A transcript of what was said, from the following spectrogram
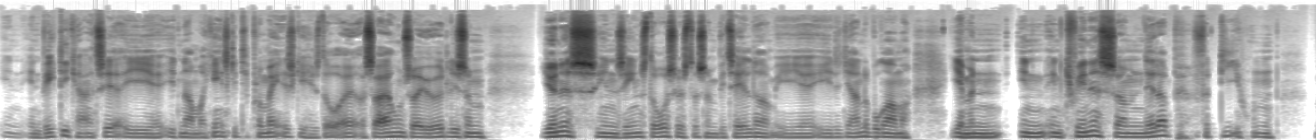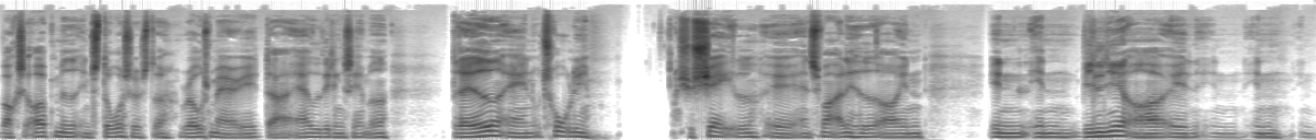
en, en vigtig karakter i, øh, i den amerikanske diplomatiske historie, og så er hun så i øvrigt ligesom Jønnes, hendes ene storesøster, som vi talte om i, øh, i de andre programmer, jamen en, en kvinde, som netop fordi hun vokser op med en storesøster, Rosemary, der er udviklingshemmet, drevet af en utrolig social øh, ansvarlighed og en, en, en vilje og en, en, en, en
